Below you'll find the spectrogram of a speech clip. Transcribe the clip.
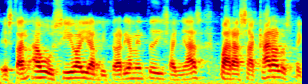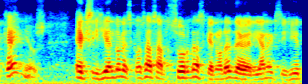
están abusivas y arbitrariamente diseñadas para sacar a los pequeños exigiéndoles cosas absurdas que no les deberían exigir,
